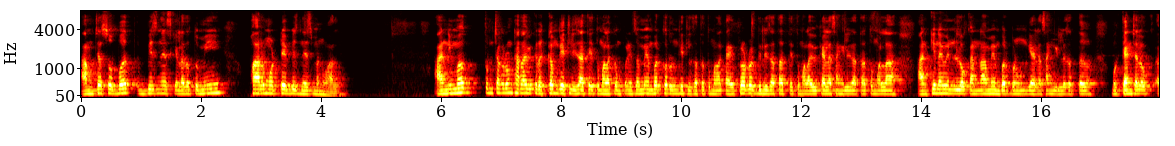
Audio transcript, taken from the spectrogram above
आमच्यासोबत बिझनेस केला तर तुम्ही फार मोठे बिझनेसमन व्हाल. आणि मग तुमच्याकडून ठराविक रक्कम घेतली जाते तुम्हाला कंपनीचं मेंबर करून घेतलं जातं तुम्हाला काही प्रोडक्ट दिले जातात ते तुम्हाला विकायला सांगितले जातात तुम्हाला आणखी नवीन लोकांना मेंबर बनवून घ्यायला सांगितलं जातं. मग त्यांच्या लोक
